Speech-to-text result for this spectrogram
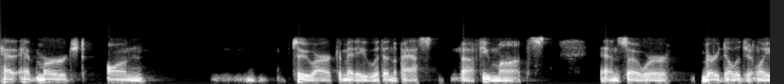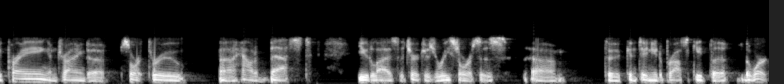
have, have merged on to our committee within the past uh, few months. And so we're very diligently praying and trying to sort through uh, how to best utilize the church's resources um, to continue to prosecute the, the work.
